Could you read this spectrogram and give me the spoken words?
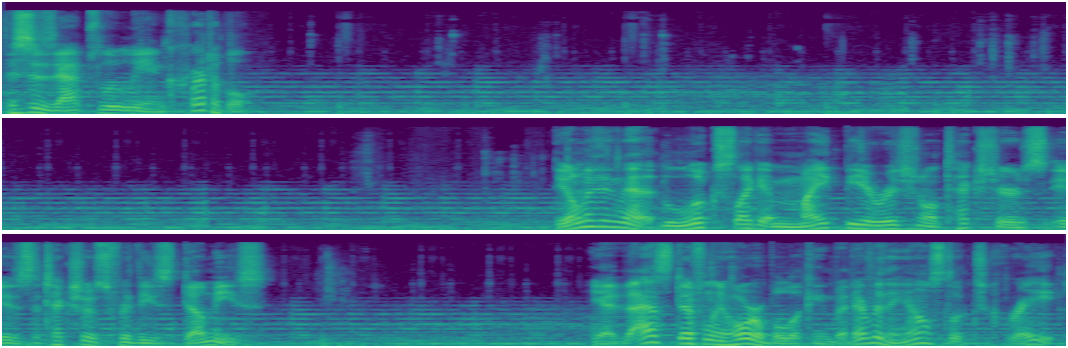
This is absolutely incredible. The only thing that looks like it might be original textures is the textures for these dummies. Yeah, that's definitely horrible looking, but everything else looks great.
